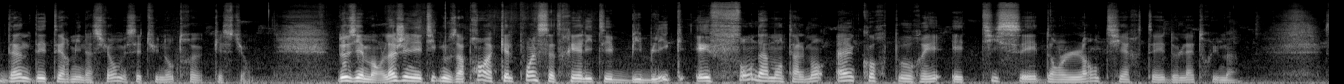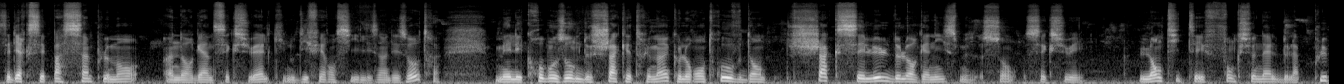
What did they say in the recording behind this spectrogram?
d'indétermination, mais c'est une autre question. Deuxièmement, la génétique nous apprend à quel point cette réalité biblique est fondamentalement incorporée et tissée dans l'entièreté de l'être humain. C'est-à-dire que ce n'est pas simplement un organe sexuel qui nous différencie les uns des autres, mais les chromosomes de chaque être humain que l'on trouve dans chaque cellule de l'organisme sont sexués. L'entité fonctionnelle de la plus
